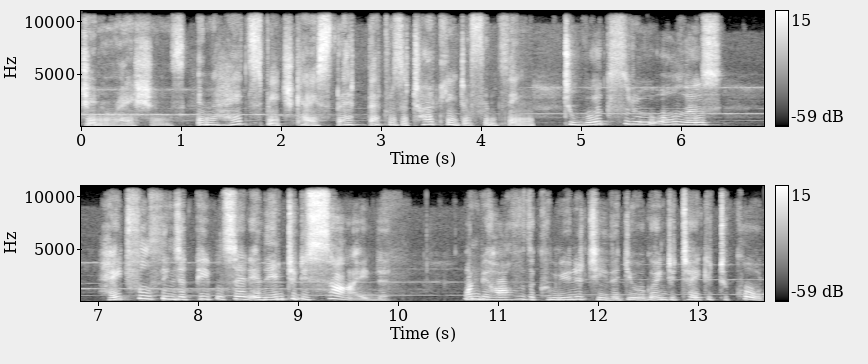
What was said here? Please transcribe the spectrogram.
generations. In the hate speech case, that, that was a totally different thing. To work through all those hateful things that people said and then to decide on behalf of the community that you were going to take it to court,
